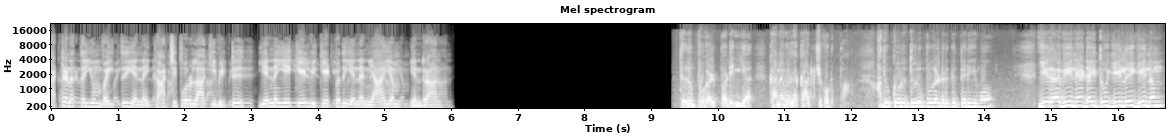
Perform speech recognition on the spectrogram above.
கட்டணத்தையும் வைத்து என்னை காட்சி பொருளாக்கி விட்டு என்னையே கேள்வி கேட்பது என்ன நியாயம்? என்றான். திருப்புகள் படிங்க கனவுல காட்சி கொடுப்பான். அதுக்கு ஒரு திருப்புகள் இருக்கு தெரியுமோ? இரவினடை துகிலுகினும்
